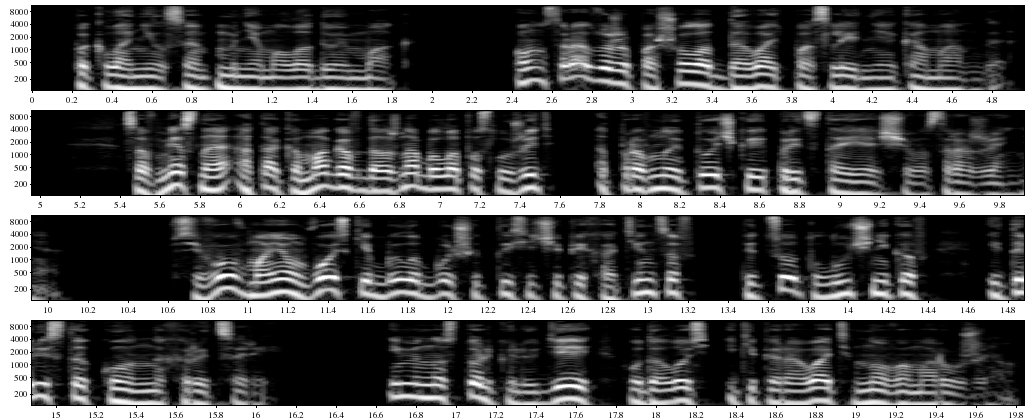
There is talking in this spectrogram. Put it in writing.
— поклонился мне молодой маг. Он сразу же пошел отдавать последние команды. Совместная атака магов должна была послужить отправной точкой предстоящего сражения. Всего в моем войске было больше тысячи пехотинцев, 500 лучников и 300 конных рыцарей. Именно столько людей удалось экипировать новым оружием.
